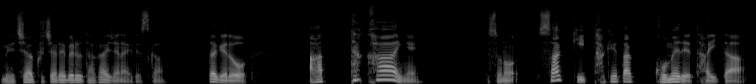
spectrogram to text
めちゃくちゃレベル高いじゃないですか。だけどあったかいね。そのさっき炊けた米で炊いた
